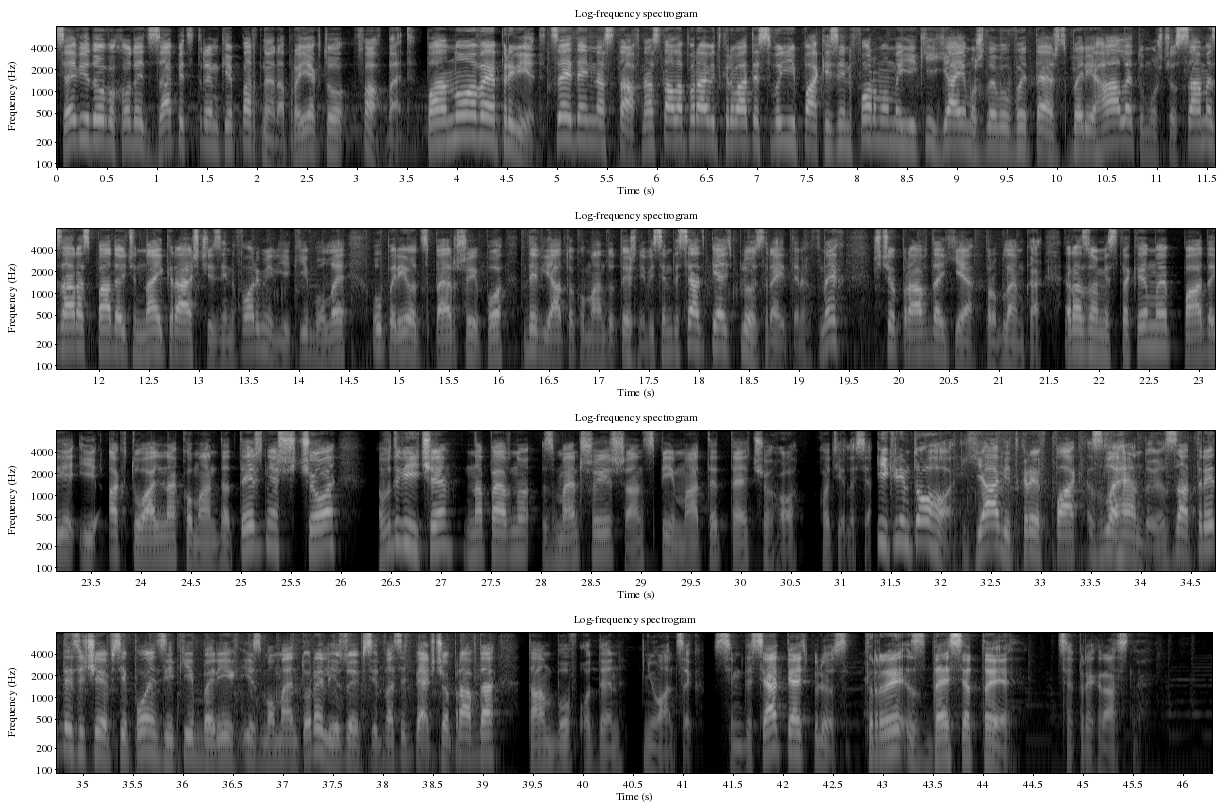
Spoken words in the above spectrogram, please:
Це відео виходить за підтримки партнера проєкту Favbet. Панове, привіт! Цей день настав. Настала пора відкривати свої паки з інформами, які я і можливо ви теж зберігали, тому що саме зараз падають найкращі з інформів, які були у період з першої по дев'яту команду тижня. 85 плюс рейтинг в них, щоправда, є проблемка. Разом із такими падає і актуальна команда тижня, що вдвічі, напевно, зменшує шанс спіймати те, чого хотілося. І крім того, я відкрив пак з легендою за 3000 FC Points, які беріг із моменту релізу FC 25. Щоправда, там був один нюансик. 75 плюс 3 з 10. Це прекрасно.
